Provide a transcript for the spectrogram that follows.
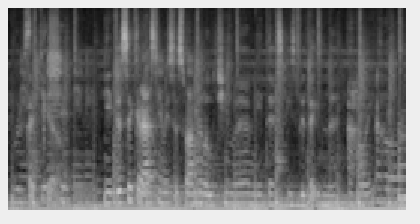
Budu tak se těšit. Jo. Mějte se krásně, my se s vámi loučíme a mějte hezký zbytek dne. Ahoj. Ahoj.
